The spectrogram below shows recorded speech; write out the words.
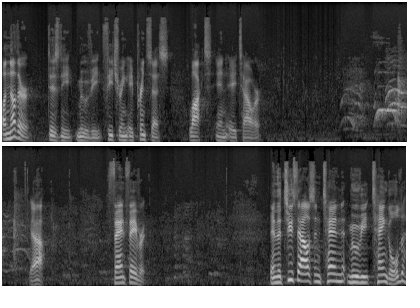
another Disney movie featuring a princess locked in a tower. Yeah. Fan favorite. In the 2010 movie Tangled,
